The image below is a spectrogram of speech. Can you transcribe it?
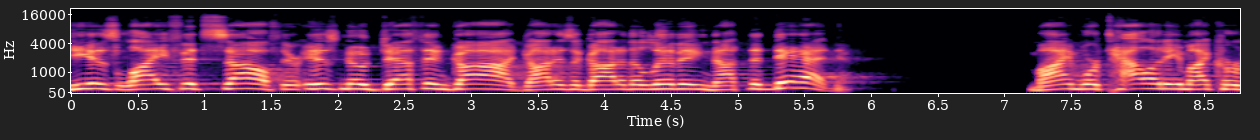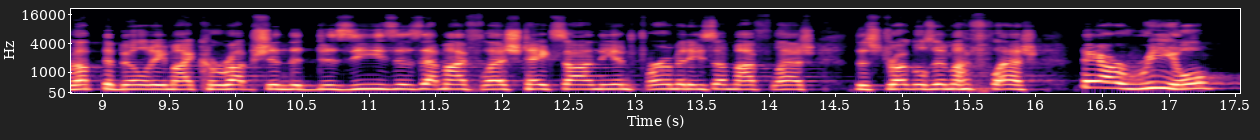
He is life itself. There is no death in God. God is a God of the living, not the dead. My mortality, my corruptibility, my corruption, the diseases that my flesh takes on, the infirmities of my flesh, the struggles in my flesh, they are real,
